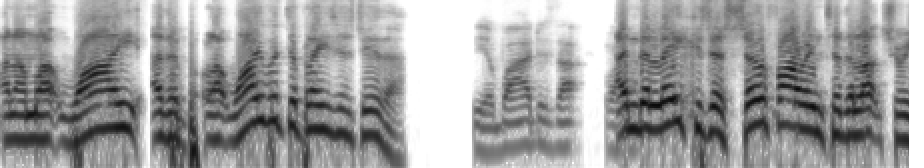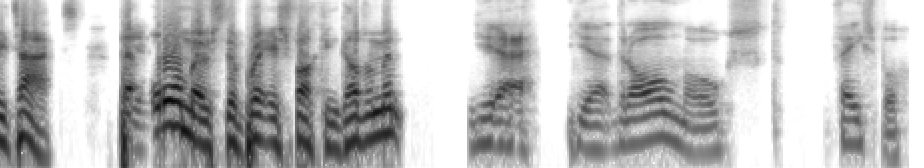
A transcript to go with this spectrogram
And I'm like, why are the like why would the Blazers do that? Yeah. Why does that? Why? And the Lakers are so far into the luxury tax that almost the British fucking government. yeah, yeah, they're almost Facebook.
